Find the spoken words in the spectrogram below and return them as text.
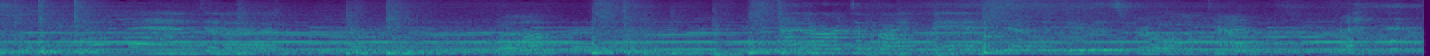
and, uh, well, it's kind of hard to find bands.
